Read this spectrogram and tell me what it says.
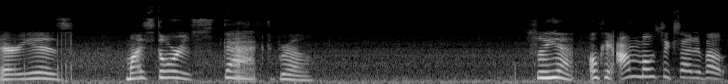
There he is. My store is stacked, bro. So yeah, okay, I'm most excited about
